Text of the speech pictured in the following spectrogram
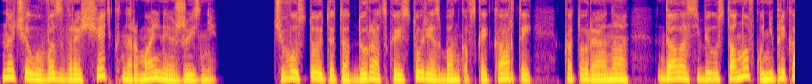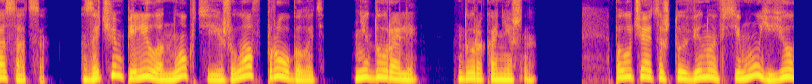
начал возвращать к нормальной жизни. Чего стоит эта дурацкая история с банковской картой, которой она дала себе установку не прикасаться? Зачем пилила ногти и жила впроголодь? Не дура ли? Дура, конечно. Получается, что виной всему ее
